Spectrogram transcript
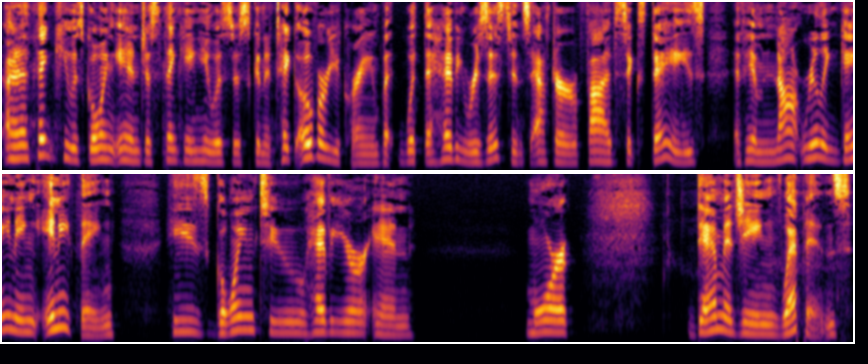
And I think he was going in just thinking he was just going to take over Ukraine, but with the heavy resistance after five, six days of him not really gaining anything, he's going to heavier and more damaging weapons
